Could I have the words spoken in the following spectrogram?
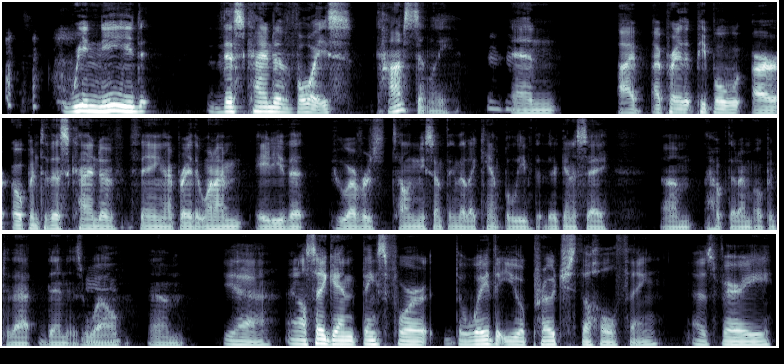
we need this kind of voice constantly Mhm. and I I pray that people are open to this kind of thing. I pray that when I'm 80, that whoever's telling me something that I can't believe that they're going to say, um, I hope that I'm open to that then as well. Um, Yeah. And I'll say again, thanks for the way that you approach the whole thing. I was very,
